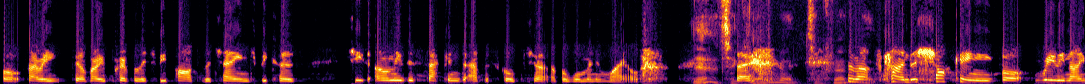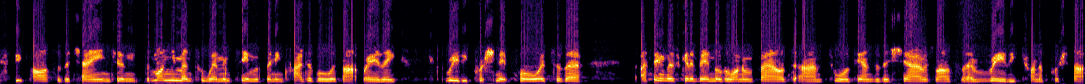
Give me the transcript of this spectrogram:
but very feel very privileged to be part of the change because she's only the second ever sculpture of a woman in Wales. Yeah, it's so, incredible. It's incredible. So that's kind of shocking, but really nice to be part of the change. And the Monumental Women team have been incredible with that, really, really pushing it forward. So they're I think there's going to be another one unveiled um, towards the end of the show as well. So they're really trying to push that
